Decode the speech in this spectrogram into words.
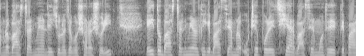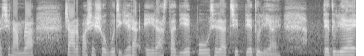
আমরা বাস টার্মিনালেই চলে যাব সরাসরি। এই তো বাস টার্মিনাল থেকে বাসে আমরা উঠে পড়েছি, আর বাসের মধ্যে দেখতে পাচ্ছেন আমরা চারপাশে সবুজ ঘেরা এই রাস্তা দিয়ে পৌঁছে যাচ্ছি তেঁতুলিয়ায়। তেঁতুলিয়ায়,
